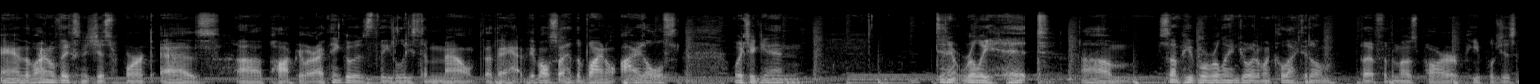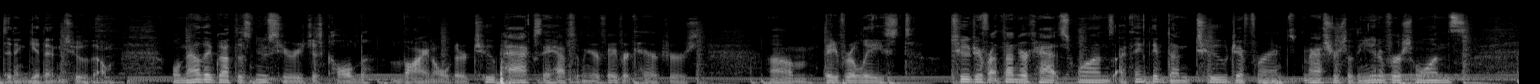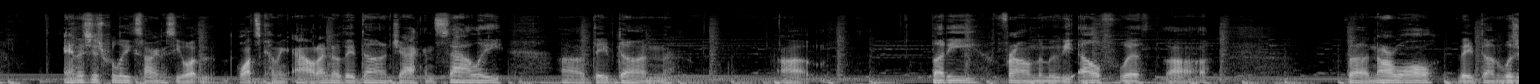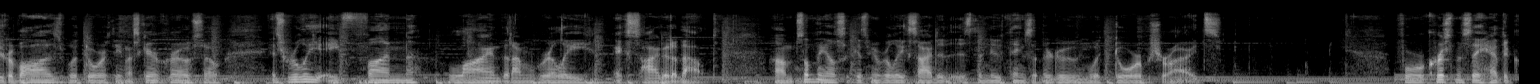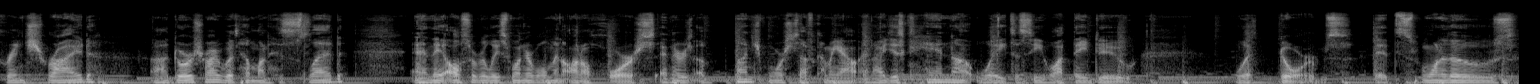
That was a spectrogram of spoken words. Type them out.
And the vinyl vixens just weren't as uh, popular. I think it was the least amount that they had. They've also had the vinyl idols which again didn't really hit. Um, some people really enjoyed them and collected them, but for the most part, people just didn't get into them. Well, now they've got this new series just called Vinyl. They're two packs, they have some of your favorite characters. Um, they've released two different Thundercats ones. I think they've done two different Masters of the Universe ones. And it's just really exciting to see what what's coming out. I know they've done Jack and Sally. Uh, they've done um, Buddy from the movie Elf with uh, the Narwhal. They've done Wizard of Oz with Dorothy and the Scarecrow. So it's really a fun line that I'm really excited about. Um, something else that gets me really excited is the new things that they're doing with Dorbz rides. For Christmas, they had the Grinch ride, uh, Dorbz ride with him on his sled, and they also released Wonder Woman on a horse. And there's a bunch more stuff coming out, and I just cannot wait to see what they do with Dorbz. It's one of those.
